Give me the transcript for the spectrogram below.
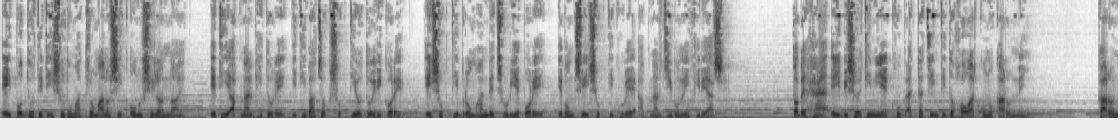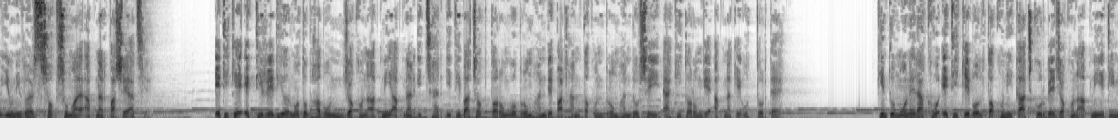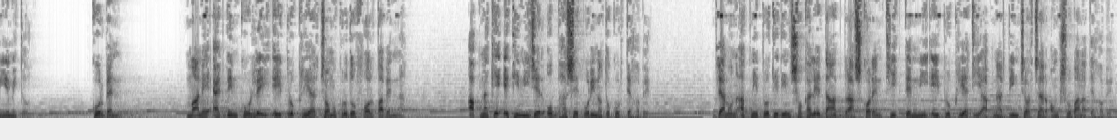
এই পদ্ধতিটি শুধুমাত্র মানসিক অনুশীলন নয়, এটি আপনার ভিতরে ইতিবাচক শক্তিও তৈরি করে, এই শক্তি ব্রহ্মাণ্ডে ছড়িয়ে পড়ে এবং সেই শক্তি ঘুরে আপনার জীবনেই ফিরে আসে। তবে হ্যাঁ এই বিষয়টি নিয়ে খুব একটা চিন্তিত হওয়ার কোনো কারণ নেই। কারণ ইউনিভার্স সব সময় আপনার পাশে আছে। এটিকে একটি রেডিওর মতো ভাবুন, যখন আপনি আপনার ইচ্ছার ইতিবাচক তরঙ্গ ব্রহ্মাণ্ডে পাঠান, তখন ব্রহ্মাণ্ড সেই একই তরঙ্গে আপনাকে উত্তর দেয়। কিন্তু মনে রাখো, এটি কেবল তখনই কাজ করবে যখন আপনি এটি নিয়মিত করবেন। মানে একদিন করলেই এই প্রক্রিয়ার চমকপ্রদ ফল পাবেন না। আপনাকে এটি নিজের অভ্যাসে পরিণত করতে হবে। যেমন আপনি প্রতিদিন সকালে দাঁত ব্রাশ করেন, ঠিক তেমনি এই প্রক্রিয়াটি আপনার দিনচর্চার অংশ বানাতে হবে।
